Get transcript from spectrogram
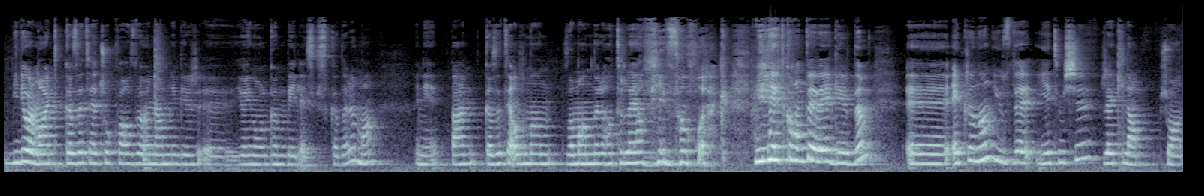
biliyorum artık gazete çok fazla önemli bir e, yayın organı değil eskisi kadar ama hani ben gazete alınan zamanları hatırlayan bir insan olarak Milliyet.com.tr'ye girdim. E, ekranın %70'i reklam. Şu an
